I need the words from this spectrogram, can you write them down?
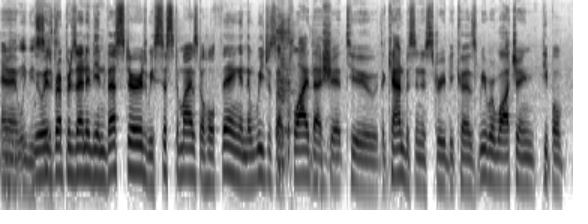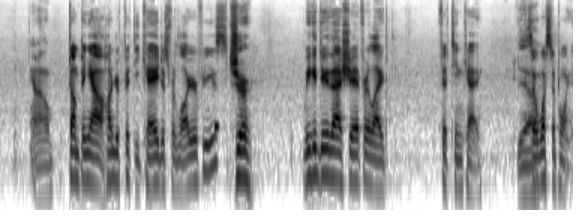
And we, we always represented the investors. We systemized the whole thing, and then we just applied that shit to the cannabis industry because we were watching people, you know, dumping out 150k just for lawyer fees. sure. We could do that shit for like 15k. Yeah. So what's the point?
